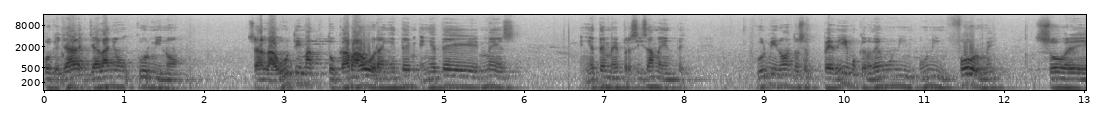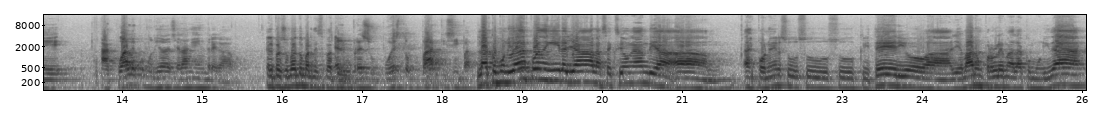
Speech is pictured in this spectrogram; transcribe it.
porque ya, ya el año culminó. O sea, la última tocaba ahora en este, en este mes, en este mes precisamente, culminó, entonces pedimos que nos den un, un informe sobre a cuáles comunidades se le han entregado El presupuesto participativo. el presupuesto participativo. Las comunidades pueden ir allá a la sección Andy a, a- a exponer su, su, su criterio, a llevar un problema de la comunidad.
